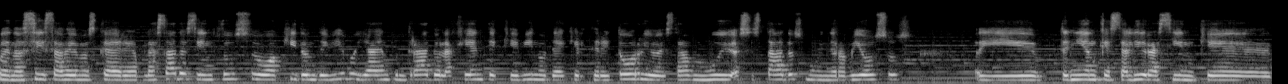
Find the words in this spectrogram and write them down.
bueno, sí sabemos que hay reemplazados, incluso aquí donde vivo ya he encontrado la gente que vino de aquel territorio, estaban muy asustados, muy nerviosos y tenían que salir así que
